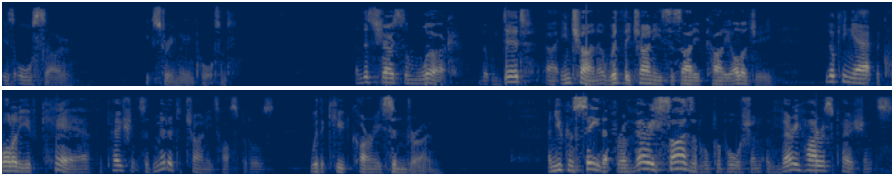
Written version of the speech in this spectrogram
is also extremely important. And this shows some work that we did uh, in China with the Chinese Society of Cardiology, looking at the quality of care for patients admitted to Chinese hospitals with acute coronary syndrome. And you can see that for a very sizable proportion of very high-risk patients,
